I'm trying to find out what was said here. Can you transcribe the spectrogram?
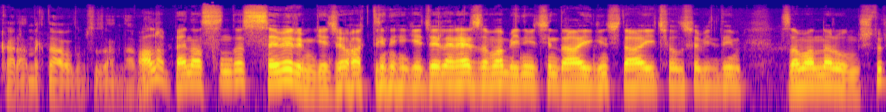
karanlık daha olumsuz anlamlar? Valla ben aslında severim gece vaktini. Geceler her zaman benim için daha ilginç, daha iyi çalışabildiğim zamanlar olmuştur.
